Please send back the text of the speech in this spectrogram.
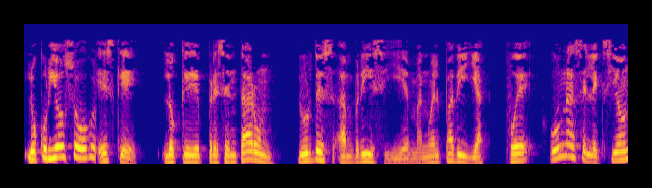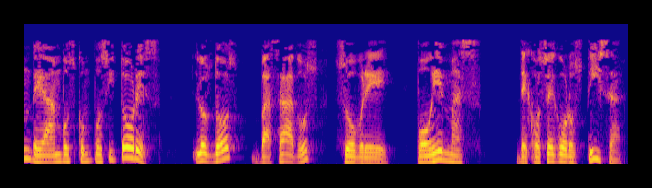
Lo curioso es que lo que presentaron Lourdes Ambrís y Emanuel Padilla fue una selección de ambos compositores, los dos basados sobre poemas de José Gorostiza.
